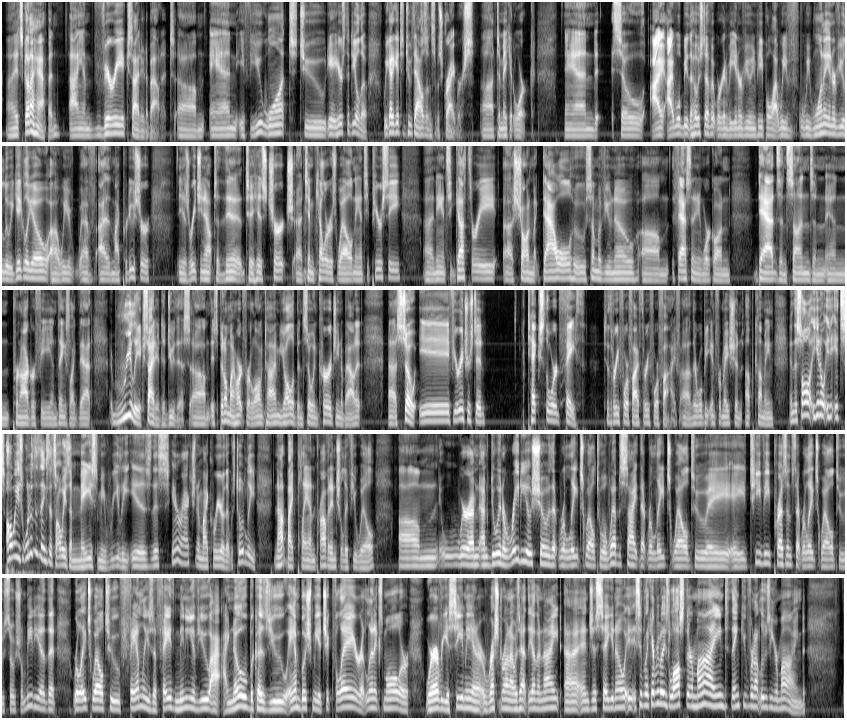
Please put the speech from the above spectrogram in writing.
Uh, it's going to happen. I am very excited about it. Um, and if you want to, yeah, here's the deal though we got to get to 2,000 subscribers uh, to make it work. And so I, I will be the host of it. We're going to be interviewing people. We've we want to interview Louie Giglio. Uh, we have uh, my producer is reaching out to the to his church. Uh, Tim Keller as well. Nancy Pearcey, uh, Nancy Guthrie, uh, Sean McDowell, who some of you know. Um, fascinating work on dads and sons and, and pornography and things like that. Really excited to do this. Um, it's been on my heart for a long time. Y'all have been so encouraging about it. Uh, so if you're interested, text the word faith to 345345. Uh, there will be information upcoming. And this all, you know, it, it's always one of the things that's always amazed me really is this interaction in my career that was totally not by plan, providential, if you will um, where I'm, I'm doing a radio show that relates well to a website, that relates well to a, a TV presence, that relates well to social media, that relates well to families of faith. Many of you, I, I know because you ambush me at Chick fil A or at Lenox Mall or wherever you see me at a restaurant I was at the other night uh, and just say, you know, it, it seems like everybody's lost their mind. Thank you for not losing your mind.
